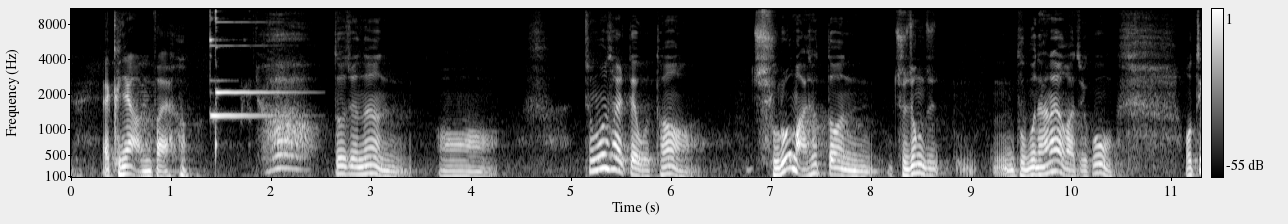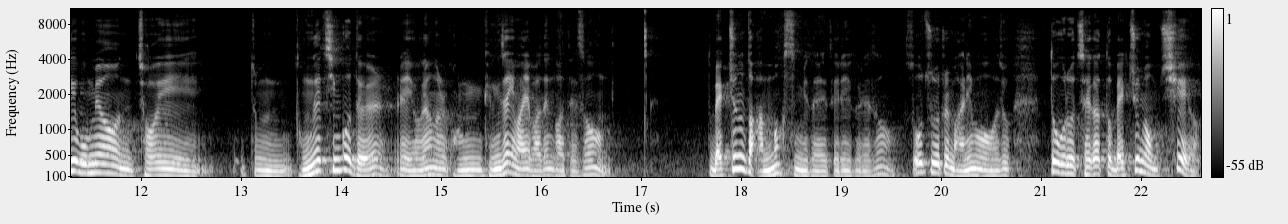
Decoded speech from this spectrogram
그냥 안 봐요. 소주는 어, 스무 살 때부터 주로 마셨던 주정 주, 부분 하나여가지고 어떻게 보면 저희 좀 동네 친구들의 영향을 광- 굉장히 많이 받은 것 같아서 또 맥주는 또 안 먹습니다 애들이 그래서 소주를 많이 먹어가지고 또 그리고 제가 또 맥주 먹으면 취해요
